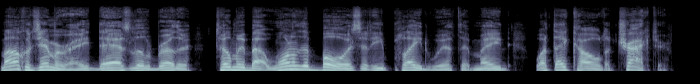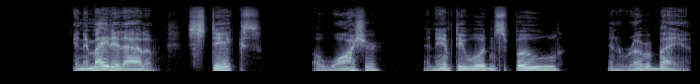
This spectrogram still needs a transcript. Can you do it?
My Uncle Jimmy Ray, Dad's little brother, told me about one of the boys that he played with that made what they called a tractor. And he made it out of sticks, a washer, an empty wooden spool, and a rubber band.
